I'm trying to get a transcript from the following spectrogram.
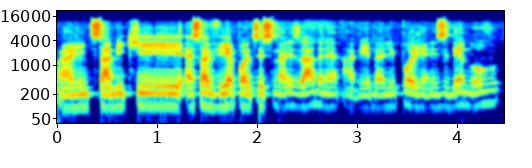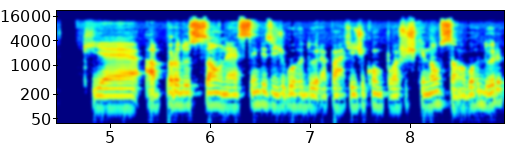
a gente sabe que essa via pode ser sinalizada, né, a via da lipogênese de novo, que é a produção, né, síntese de gordura a partir de compostos que não são a gordura,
